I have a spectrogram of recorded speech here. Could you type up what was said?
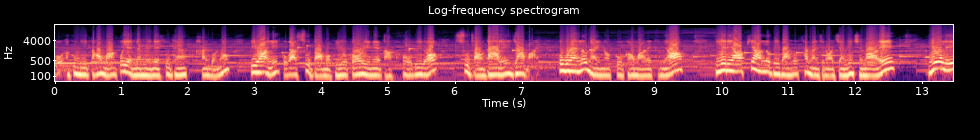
ကိုအကူအညီတောင်းပါကိုယ့်ရဲ့နာမည်နဲ့လှူဒန်းခိုင်းပါနော်ပြီးတော့ရင်ကိုကစုတောင်းဖို့ဗီဒီယိုကောတွေနဲ့ဒါခေါ်ပြီးတော့စုတောင်းဒါလည်းရပါတယ် ကိုယ်ကိုယ်တိုင်လုပ်နိုင်ရင်တော့ကိုကောင်းပါတယ်ခင်ဗျာဒီရတရားဖြစ်အောင်လုပ်ပေးပါလို့ခက်မှန်ကျွန်တော်အကြံပြုချင်ပါတယ်မျိုးလေ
